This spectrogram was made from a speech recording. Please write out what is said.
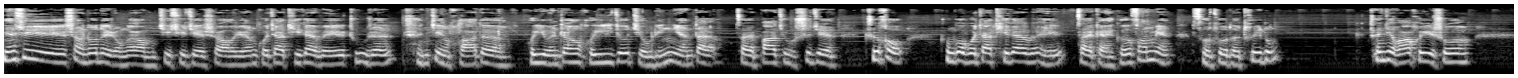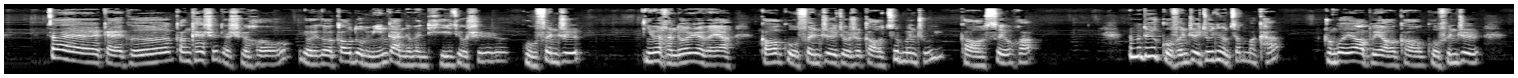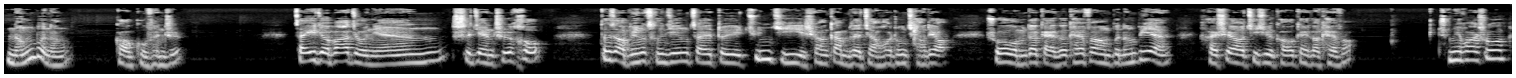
延续上周内容啊，我们继续介绍原国家体改委主任陈锦华的回忆文章，回忆一九九零年代在八九事件之后，中国国家体改委在改革方面所做的推动。陈锦华回忆说，在改革刚开始的时候，有一个高度敏感的问题，就是股份制，因为很多人认为啊，搞股份制就是搞资本主义、搞私有化。那么对于股份制究竟怎么看？中国要不要搞股份制？能不能搞股份制？在一九八九年事件之后，邓小平曾经在对军级以上干部的讲话中强调说：“我们的改革开放不能变，还是要继续搞改革开放。”陈锦华说：“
